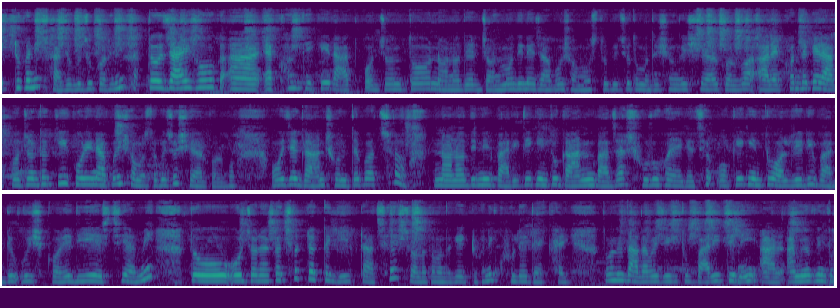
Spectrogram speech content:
একটুখানি সাজুগুজু করে নিই। তো যাই হোক এখন থেকে রাত পর্যন্ত ননদের জন্মদিনে যাব, সমস্ত কিছু তোমাদের সঙ্গে শেয়ার করব। আর এখন থেকে রাত পর্যন্ত কি করি না করি, সমস্ত কিছু শেয়ার করব। ওই যে গান শুনতে পাচ্ছ? ননদিনীর বাড়িতে কিন্তু গান বাজা শুরু হয়ে গেছে। ওকে কিন্তু অলরেডি বার্থডে উইশ করে দিয়ে এসেছি আমি। তো ওর জন্য একটা ছোট্ট একটা গিফট আছে। চলো তোমাদেরকে একটুখানি খুলে দেখাই। তোমাদের দাদাভাই যেহেতু বাড়িতে নেই, আর আমিও কিন্তু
